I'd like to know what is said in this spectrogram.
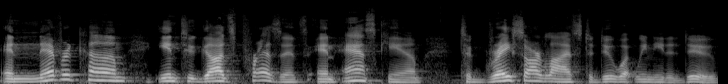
and never come into God's presence and ask Him to grace our lives to do what we need to do.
